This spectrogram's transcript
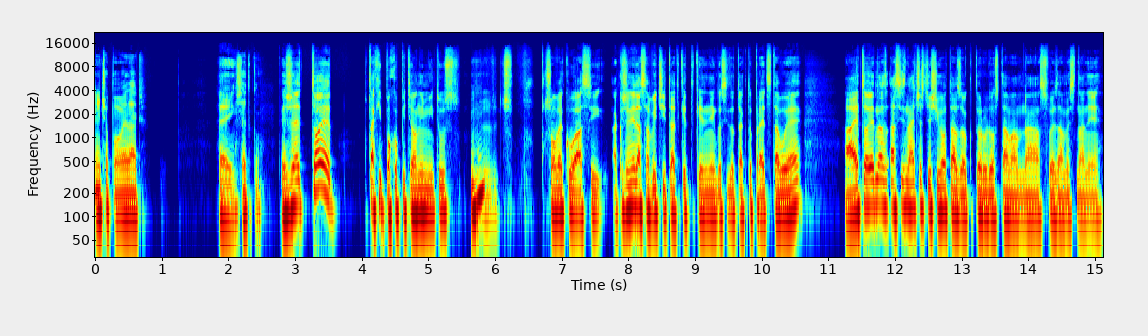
niečo povedať. Hej. Všetko. Takže to je taký pochopiteľný mýtus. Mm-hmm. Č- človeku asi, akože nedá sa vyčítať, keď, keď niekto si to takto predstavuje. A je to jedna asi z najčastejších otázok, ktorú dostávam na svoje zamestnanie.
